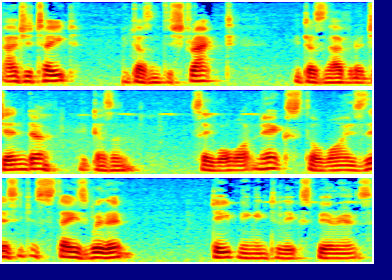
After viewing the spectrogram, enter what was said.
agitate, it doesn't distract, it doesn't have an agenda. It doesn't say, well, what next or why is this? It just stays with it, deepening into the experience.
